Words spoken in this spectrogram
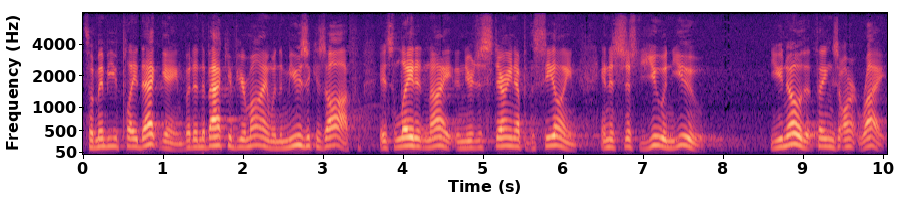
So maybe you've played that game. But in the back of your mind, when the music is off, it's late at night and you're just staring up at the ceiling and it's just you and you, you know that things aren't right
